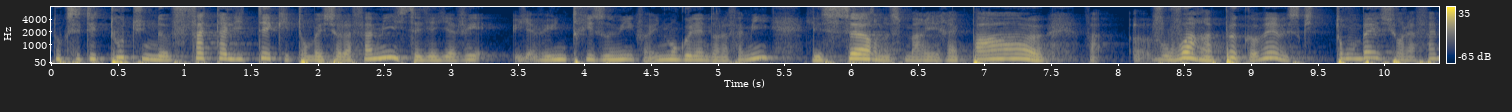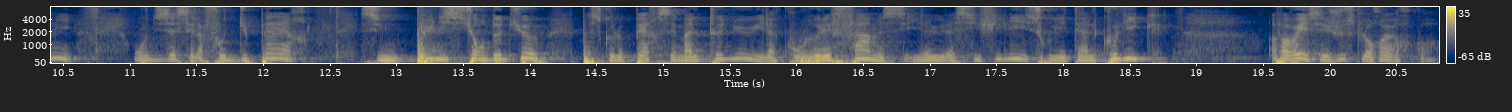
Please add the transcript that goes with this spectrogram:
Donc c'était toute une fatalité qui tombait sur la famille, c'est-à-dire il y avait, il y avait une trisomie, enfin une mongolienne dans la famille, les sœurs ne se marieraient pas, euh, faut voir un peu quand même ce qui tombait sur la famille. On disait c'est la faute du père, c'est une punition de Dieu, parce que le père s'est mal tenu, il a couru les femmes, il a eu la syphilis, ou il était alcoolique. Enfin oui, c'est juste l'horreur, quoi.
